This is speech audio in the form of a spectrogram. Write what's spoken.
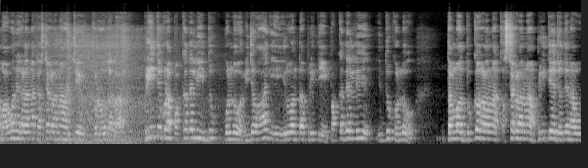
ಭಾವನೆಗಳನ್ನು, ಕಷ್ಟಗಳನ್ನು ಹಂಚಿಕೊಳ್ಳುವುದಲ್ಲ, ಪ್ರೀತಿ ಕೂಡ ಪಕ್ಕದಲ್ಲಿ ಇದ್ದುಕೊಂಡು, ನಿಜವಾಗಿ ಇರುವಂತ ಪ್ರೀತಿ ಪಕ್ಕದಲ್ಲಿ ಇದ್ದುಕೊಂಡು ತಮ್ಮ ದುಃಖಗಳನ್ನು, ಕಷ್ಟಗಳನ್ನು ಪ್ರೀತಿಯ ಜೊತೆ ನಾವು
